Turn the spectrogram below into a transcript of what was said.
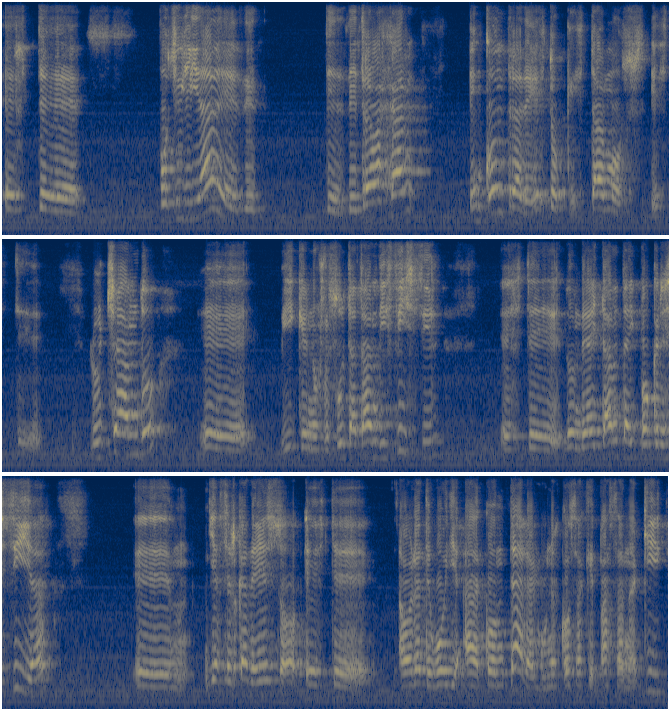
este, posibilidad de, trabajar en contra de esto que estamos este, luchando eh, y que nos resulta tan difícil este, donde hay tanta hipocresía, eh, y acerca de eso, este, ahora te voy a contar algunas cosas que pasan aquí.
